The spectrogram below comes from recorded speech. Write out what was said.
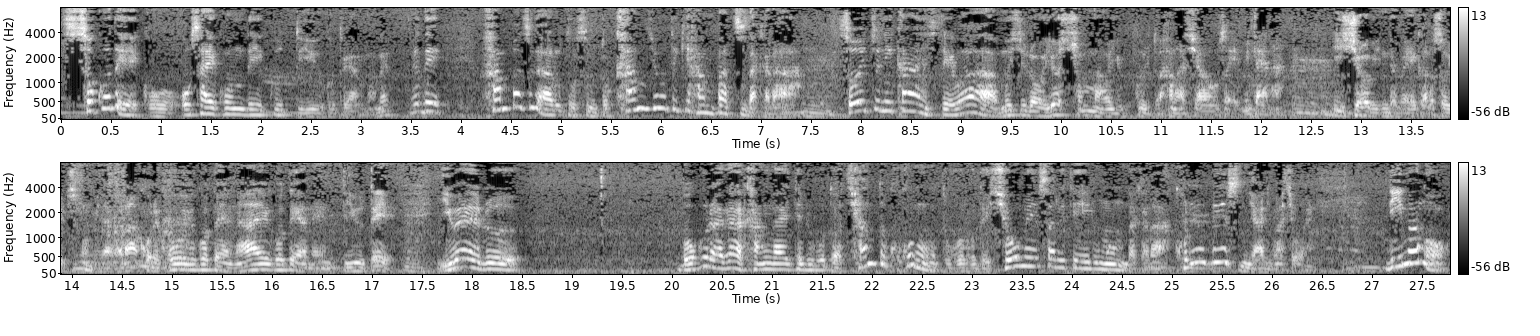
そこでこう抑え込んでいくっていうことやるのね。で反発があるとすると感情的反発だから、そいつに関してはむしろよしそんなんをゆっくりと話し合おうぜみたいな、一升瓶でもええからそいつ飲みながら、これこういうことやねああいうことやねんって言うて、いわゆる僕らが考えてることはちゃんと心のところで証明されているもんだからこれをベースにやりましょうよで今の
